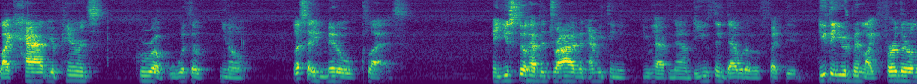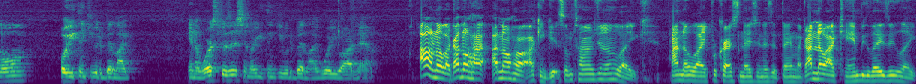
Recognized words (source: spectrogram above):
like have your parents grew up with a you know let's say middle class and you still have the drive and everything you have now do you think that would have affected do you think you would have been like further along or you think you would have been like in a worse position or you think you would have been like where you are now I don't know. Like I know how I know how I can get sometimes. You know, like I know like procrastination is a thing. Like I know I can be lazy. Like,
